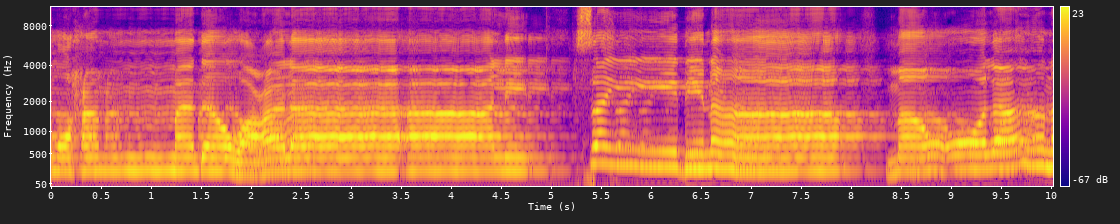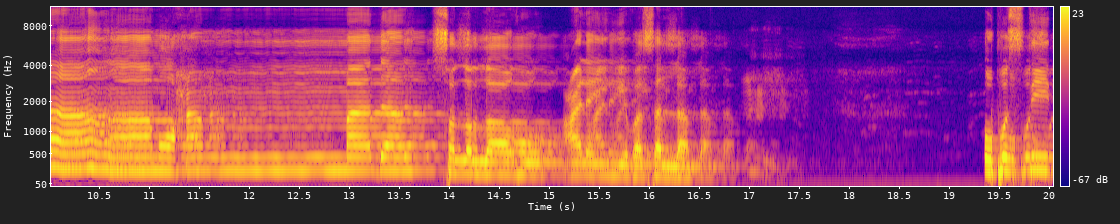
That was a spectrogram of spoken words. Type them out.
محمد وعلى آل سيدنا مولانا محمد صلى الله عليه وسلم উপস্থিত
